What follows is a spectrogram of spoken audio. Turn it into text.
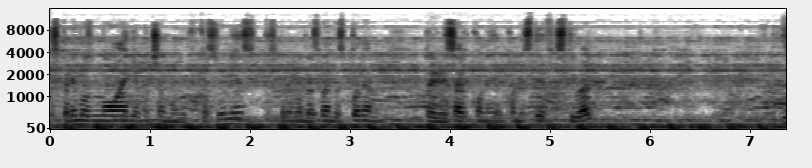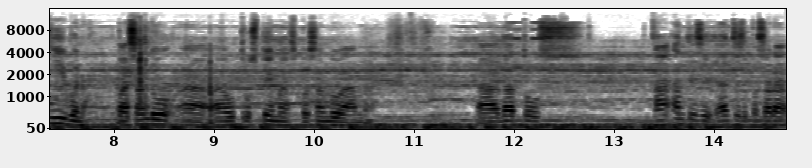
esperemos no haya muchas modificaciones, esperemos las bandas puedan regresar con, con este festival. Y bueno, pasando a, otros temas, pasando a, a datos, antes, de, antes de pasar a,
